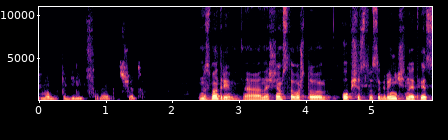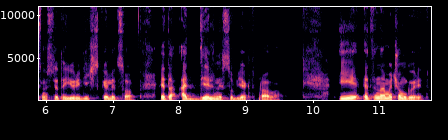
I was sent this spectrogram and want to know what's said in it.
Мог бы поделиться на этот счет? Ну смотри, а, начнем с того, что общество с ограниченной ответственностью – это юридическое лицо, это отдельный субъект права. И это нам о чем говорит?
